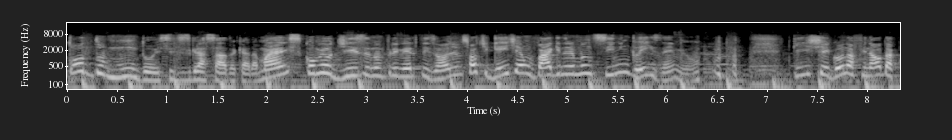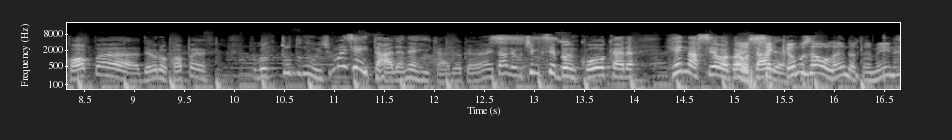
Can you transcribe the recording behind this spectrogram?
todo mundo, esse desgraçado, cara. Mas, como eu disse no primeiro episódio, o Saltgate é um Wagner Mancini inglês, né, meu? que chegou na final da Copa, da Eurocopa, jogou tudo no último. Mas e a Itália, né, Ricardo? A Itália, o time que você bancou, cara, renasceu agora Não, a Itália. secamos a Holanda também, né?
